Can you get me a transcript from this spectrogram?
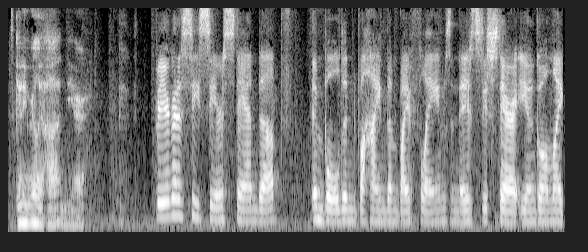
It's getting really hot in here. But you're gonna see Sears stand up, emboldened behind them by flames, and they just, stare at you and going like,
